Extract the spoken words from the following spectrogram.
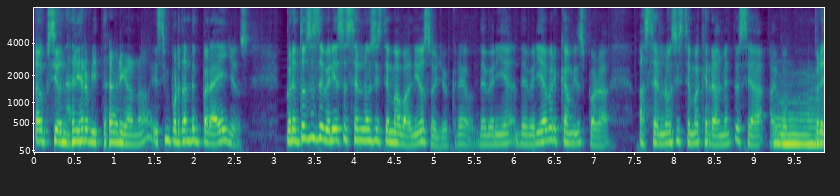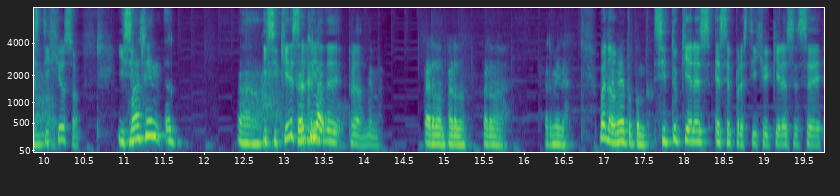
opcional y arbitrario, ¿no? Es importante para ellos. Pero entonces deberías hacerlo un sistema valioso, yo creo. Debería, debería haber cambios para hacerlo un sistema que realmente sea algo mm. prestigioso. Y si, Más uh, y si quieres salir de. Perdón, dime. Perdón, perdón, perdón. Termina. Bueno, tu punto. si tú quieres ese prestigio y quieres ese,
